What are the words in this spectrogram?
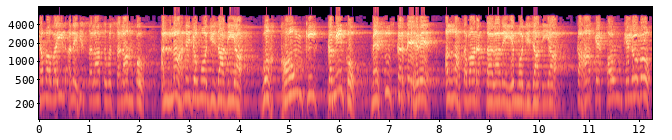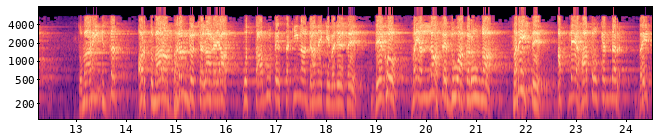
شمویل علیہ السلاط وسلام کو اللہ نے جو معجزہ دیا، وہ قوم کی کمی کو محسوس کرتے ہوئے اللہ تبارک تعالیٰ نے یہ معجزہ دیا۔ کہا کہ قوم کے لوگوں، تمہاری عزت اور تمہارا بھرم جو چلا گیا وہ تابوت سکینہ جانے کی وجہ سے، دیکھو، میں اللہ سے دعا کروں گا، فرشتے اپنے ہاتھوں کے اندر بیت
